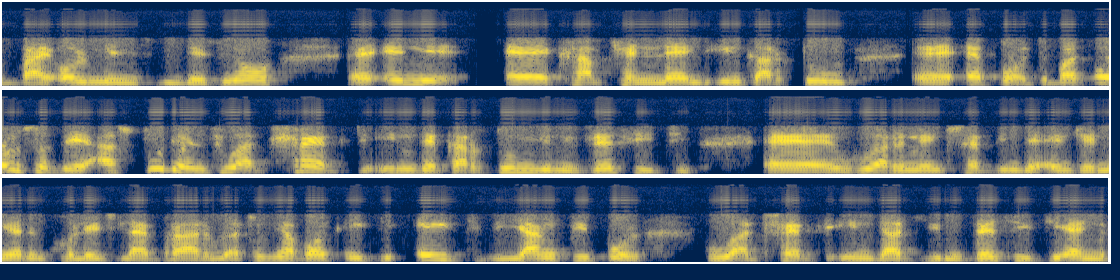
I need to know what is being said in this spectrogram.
by all means. There's no uh, any aircraft can land in Khartoum airport. But also there are students who are trapped in the Khartoum University uh, who are remain trapped in the engineering college library. We are talking about 88 young people who are trapped in that university and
